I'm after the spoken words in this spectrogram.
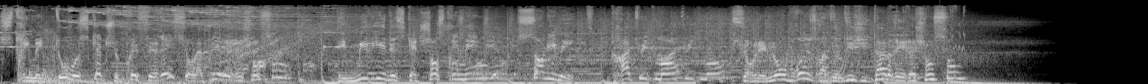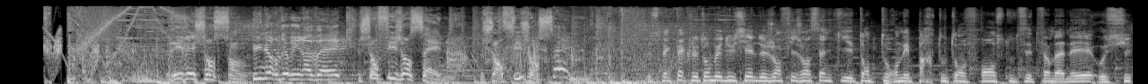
Streamez tous vos sketchs préférés sur la Rire et Chanson. Des milliers de sketchs en streaming, sans limite, gratuitement, gratuitement sur les nombreuses radios digitales Rire et Chanson. Rire et Chanson, une heure de rire avec Jean-Philippe Janssen. Jean-Philippe Janssen Le spectacle tombé du ciel de Jean-Philippe Janssen qui est en tournée partout en France toute cette fin d'année aussi,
